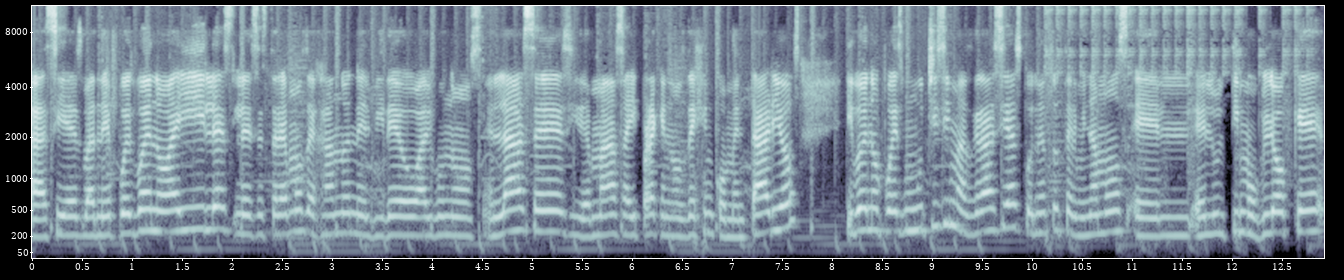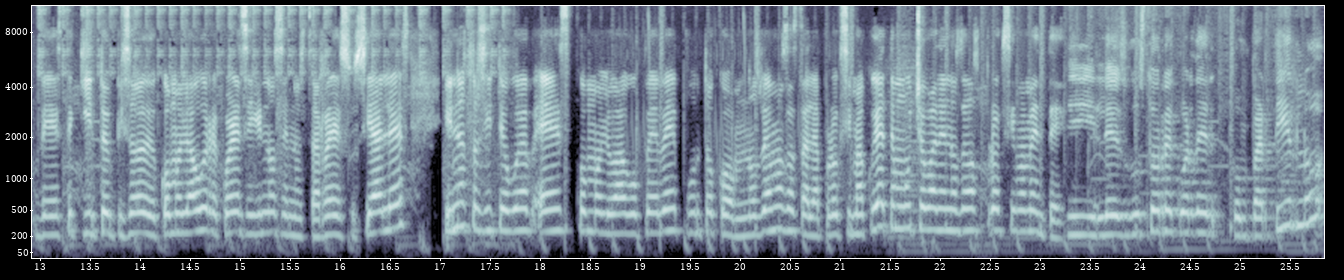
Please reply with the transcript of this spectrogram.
Así es, Vané. Pues bueno, ahí les, les estaremos dejando en el video algunos enlaces y demás ahí para que nos dejen comentarios. Y bueno, pues muchísimas gracias. Con esto terminamos el, último bloque de este quinto episodio de Cómo lo hago. Y recuerden seguirnos en nuestras redes sociales. Y nuestro sitio web es como lo hago pb.com. Nos vemos hasta la próxima. Cuídate mucho, Vane. Nos vemos próximamente. Si les gustó, recuerden compartirlo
